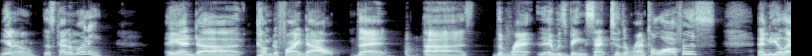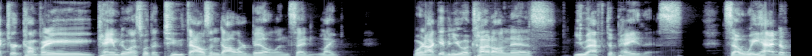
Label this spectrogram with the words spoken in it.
you know, this kind of money and uh come to find out that uh the rent it was being sent to the rental office and the electric company came to us with a $2000 bill and said like we're not giving you a cut on this you have to pay this so we had to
